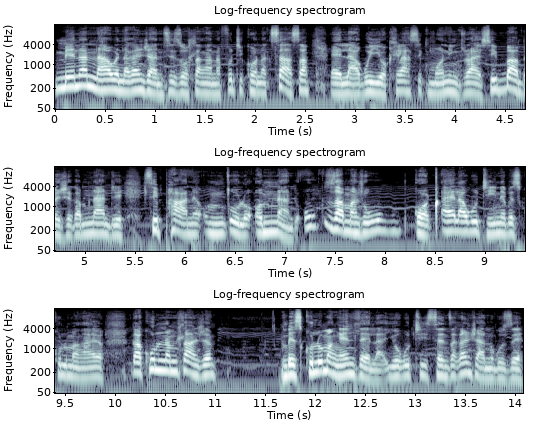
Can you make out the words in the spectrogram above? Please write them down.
Mina nawe na kanjani sizohlangana futhi khona kusasa eh, la kuyo classic morning drive. Sibambe nje kamnandi siphane umculo omnandi. Ukuzama nje ukugoqela ukuthi yini besikhuluma ngayo. Kakhulu namhlanje Besikhuluma ngendlela yokuthi senza kanjani ukuze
